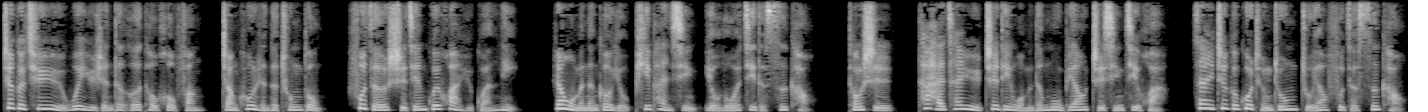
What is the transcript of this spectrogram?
这个区域位于人的额头后方，掌控人的冲动，负责时间规划与管理，让我们能够有批判性、有逻辑的思考。同时，他还参与制定我们的目标执行计划，在这个过程中主要负责思考，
